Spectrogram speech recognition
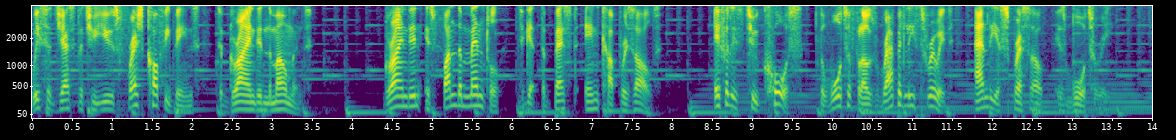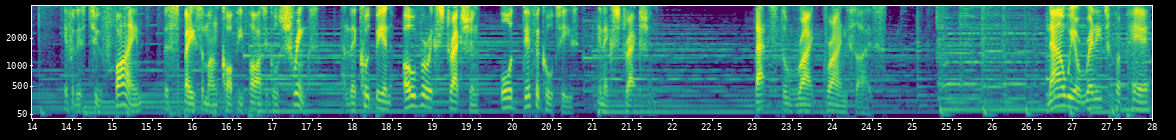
we suggest that you use fresh coffee beans to grind in the moment. Grinding is fundamental to get the best in-cup result. If it is too coarse, the water flows rapidly through it and the espresso is watery. If it is too fine, the space among coffee particles shrinks and there could be an over-extraction or difficulties in extraction. That's the right grind size. Now we are ready to prepare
